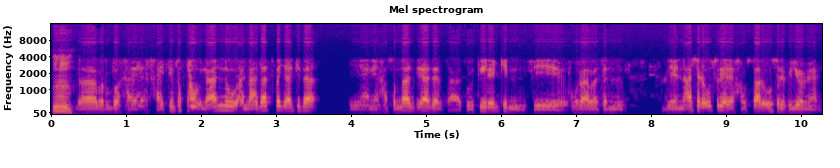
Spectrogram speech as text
مم. ده برضه حي- حيتم فتحه لأنه الأعداد فجأة كده يعني حصل لها زيادة. بتاع توتير يمكن في قرابة بين 10 أسرة إلى 15 أسرة في اليوم يعني.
